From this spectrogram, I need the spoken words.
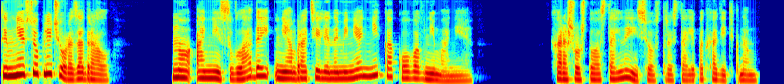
«Ты мне все плечо разодрал но они с Владой не обратили на меня никакого внимания. Хорошо, что остальные сестры стали подходить к нам,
